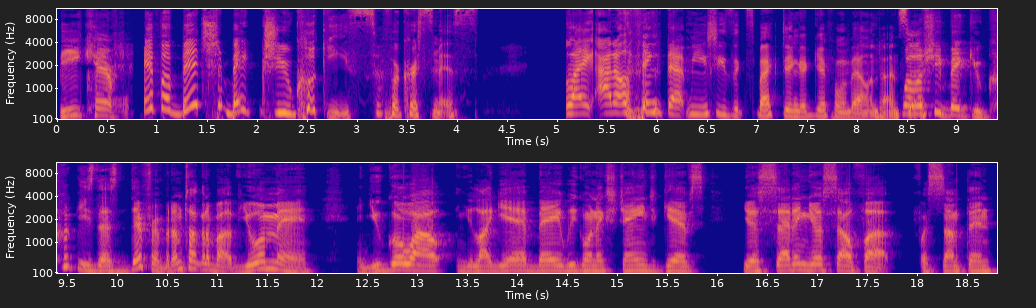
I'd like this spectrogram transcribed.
Be careful. If a bitch bakes you cookies for Christmas, like I don't think that means she's expecting a gift on Valentine's Well, Day. if she bake you cookies, that's different. But I'm talking about if you're a man and you go out and you're like, yeah, babe, we're going to exchange gifts. You're setting yourself up for something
